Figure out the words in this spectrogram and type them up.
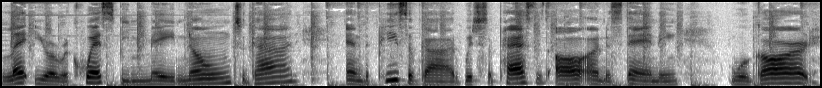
let your requests be made known to God, and the peace of God, which surpasses all understanding, will guard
